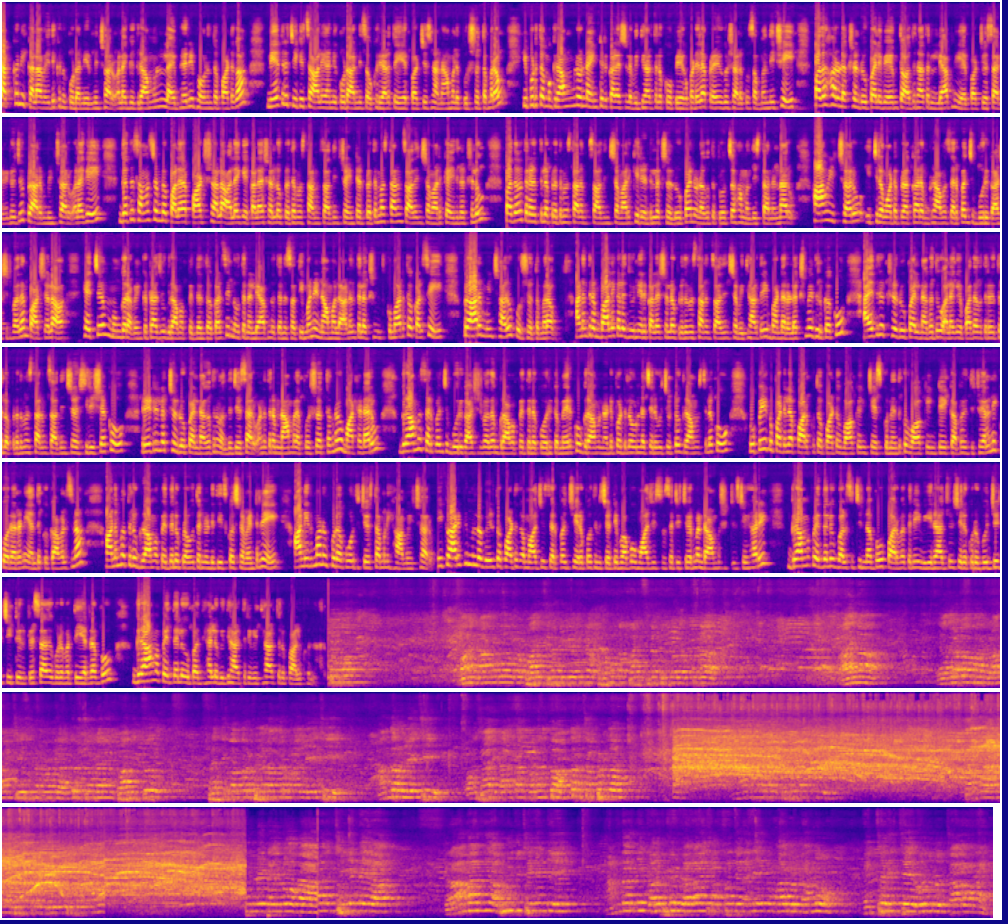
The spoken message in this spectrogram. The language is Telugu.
చక్కని కళా వేదికను కూడా నిర్మించారు. అలాగే గ్రామంలో లైబ్రరీ భవనంతో పాటుగా నేత్ర చికిత్స ఆలయాన్ని కూడా అన్ని సౌకర్యాలతో ఏర్పాటు చేసిన నామల పురుషోత్తమరావు ఇప్పుడు తమ గ్రామంలో ఉన్న ఇంటర్ కళాశాల విద్యార్థులకు ఉపయోగపడేలా ప్రయోగశాలకు సంబంధించి పదహారు లక్షల రూపాయల వ్యయంతో అధునాతన ల్యాబ్ని ఏర్పాటు చేశారు. ఈ రోజు ప్రారంభించారు. అలాగే గత సంవత్సరంలో పల పాఠశాల అలాగే కళాశాలలో ప్రథమ స్థానం సాధించిన ఇంటర్ ప్రథమ స్థానం సాధించిన వారికి ఐదు లక్షలు పదవ తరగతిలో ప్రథమ స్థానం సాధించిన వారికి రెండు లక్షల రూపాయలు నగదు ప్రోత్సాహం అందిస్తానన్నారు. హామీ ఇచ్చారు. ఇచ్చిన మాట ప్రకారం గ్రామ సర్పంచ్ బూరికి ఆశీర్వాదం పాఠశాల హెచ్ఎం ముంగర వెంకటరాజు గ్రామ పెద్దలతో కలిసి నూతన ల్యాబ్ను తన సతీమణి నామల అనంత అనంతలక్ష్మి కుమార్తో కలిసి ప్రారంభించారు పురుషోత్తమరావు. అనంతరం బాలికల జూనియర్ కళాశాలలో ప్రథమ స్థానం సాధించిన విద్యార్థిని బండారు లక్ష్మీ దుర్గకు ఐదు లక్షల రూపాయల నగదు అలాగే పదవ తరగతిలో ప్రథమ స్థానం సాధించిన శిరీషకు రెండు లక్షల రూపాయల నగదును అందజేశారు. అనంతరం నామల పురుషోత్తమరావు మాట్లాడారు. గ్రామ సర్పంచ్ బూరిగా ఆశీర్వాదం గ్రామ పెద్దల కోరిక మేరకు గ్రామ నడిపొడ్డులో ఉన్న చెరువు చుట్టూ గ్రామస్తులకు ఉపయోగపడేలా పార్కుతో పాటు వాకింగ్ చేసుకునేందుకు వాకింగ్ టేక్ అభివృద్ధి చేయాలని కోరారని అందుకు కావలసిన అనుమతులు గ్రామ పెద్దలు ప్రభుత్వం నుండి తీసుకొచ్చిన వెంటనే ఆ నిర్మాణం కూడా పూర్తి చేస్తామని హామీ ఇచ్చారు. ఈ కార్యక్రమంలో వీరితో పాటుగా మాజీ సర్పంచ్ ఎరపోతిన చెట్టిబాబు మాజీ సొసైటీ చైర్మన్ రామశెట్టి శ్రీహరి గ్రామ పెద్దలు బలసు చిన్నబ్బు పార్వతిని వీరాజు చిలకూరు బుజ్జి చిట్టూరు ప్రసాద్ గుడవర్తి ఎర్రబ్బు గ్రామ పెద్దలు ఉపాధ్యాయులు విద్యార్థి విద్యార్థులు పాల్గొన్నారు. మన గ్రామంలో ఒక ప్రముఖ ఆయన ఎదురుగా అదృష్టంగా నేను భావిస్తూ ప్రతి ఒక్కరు పిల్లలందరూ మనం లేచి అందరూ లేచి ఒకసారి కలకాల ధ్వనంతో అందరూ చప్పట్లో. టైంలో చేయండి గ్రామాన్ని అభివృద్ధి చేయండి. అందరినీ కలుపుకొని వెళ్ళాలి సర్పంచ్ అనేక మార్లు నన్ను హెచ్చరించే రోజులు చాలా ఉన్నాయి.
